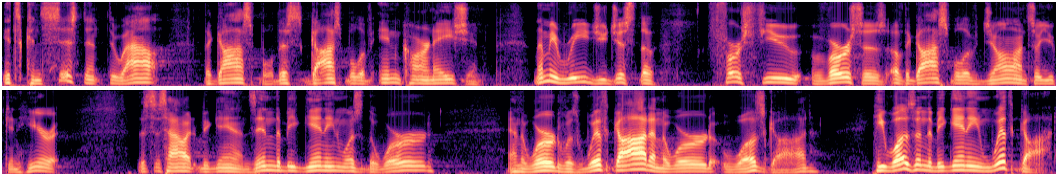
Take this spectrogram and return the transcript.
It's consistent throughout the gospel, this gospel of incarnation. Let me read you just the first few verses of the Gospel of John so you can hear it. This is how it begins In the beginning was the Word, and the Word was with God, and the Word was God. He was in the beginning with God.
